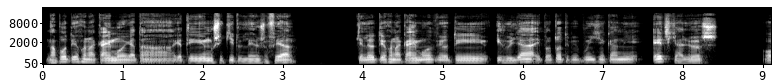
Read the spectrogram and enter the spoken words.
να πω ότι έχω ένα καημό για, τα, για τη μουσική του Λένι Σοφία και λέω ότι έχω ένα καημό διότι η δουλειά, η πρωτότυπη που είχε κάνει έτσι κι αλλιώς ο,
